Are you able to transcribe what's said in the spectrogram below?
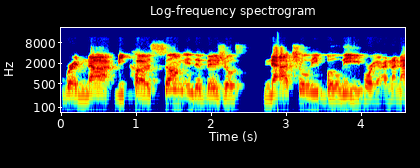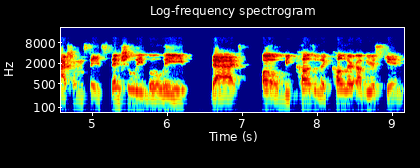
we're not because some individuals naturally believe, or uh, not naturally, I'm gonna say instinctually believe that, oh, because of the color of your skin,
